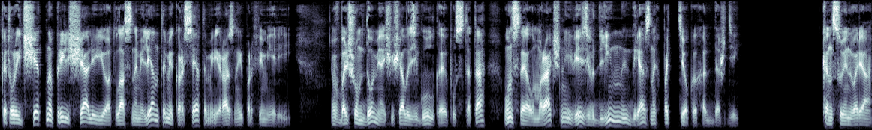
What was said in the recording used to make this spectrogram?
которые тщетно прельщали ее атласными лентами, корсетами и разной парфюмерией. В большом доме ощущалась гулкая пустота, он стоял мрачный, весь в длинных грязных подтеках от дождей. К концу января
